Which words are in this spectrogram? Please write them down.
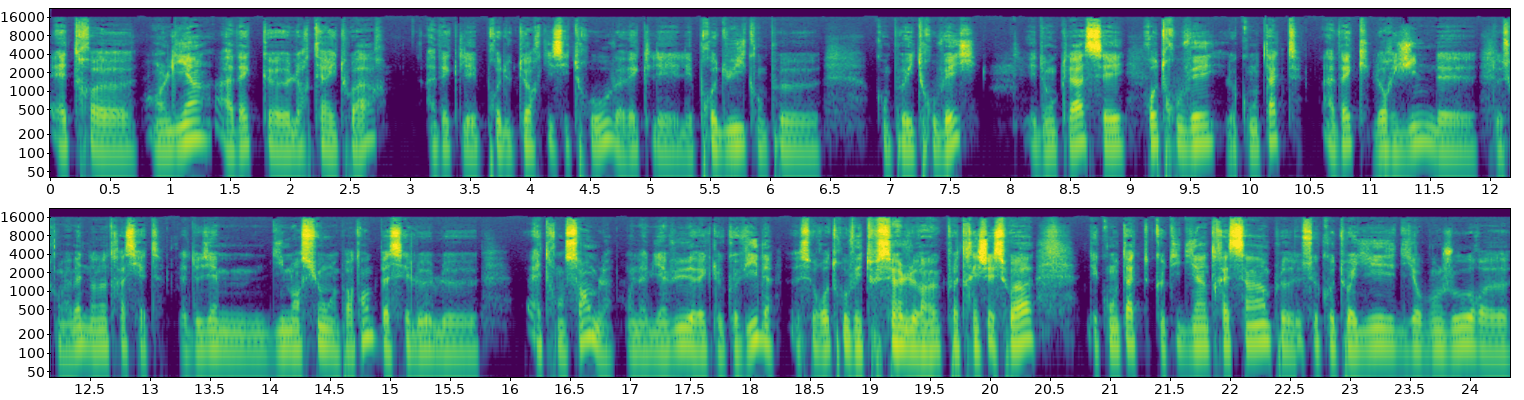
être en lien avec leur territoire avec les producteurs qui s'y trouvent, avec les, produits qu'on peut, peut y trouver. Et donc là, c'est retrouver le contact avec l'origine de, ce qu'on va mettre dans notre assiette. La deuxième dimension importante, bah, c'est le, être ensemble. On a bien vu avec le Covid, se retrouver tout seul, cloîtré chez soi, des contacts quotidiens très simples, se côtoyer, dire bonjour, euh,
